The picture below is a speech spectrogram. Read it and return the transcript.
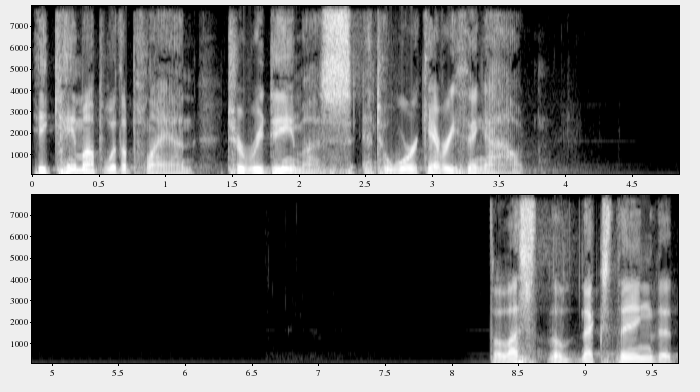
He came up with a plan to redeem us and to work everything out. The, less, the next thing that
